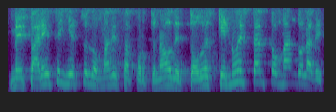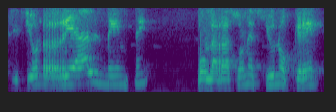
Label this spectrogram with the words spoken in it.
me parece, y esto es lo más desafortunado de todo, es que no están tomando la decisión realmente por las razones que uno cree.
